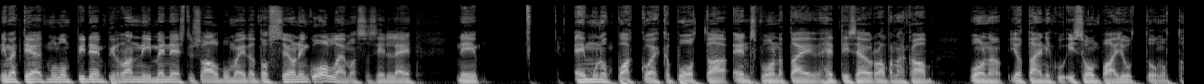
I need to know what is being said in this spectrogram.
niin mä tiedän, että mulla on pidempi ranni menestysalbumeita tossa jo niinku olemassa silleen, niin ei mun ole pakko ehkä puottaa ensi vuonna tai heti seuraavanakaan vuonna jotain niinku isompaa juttua, mutta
